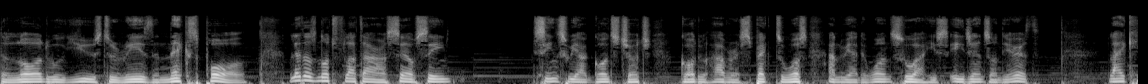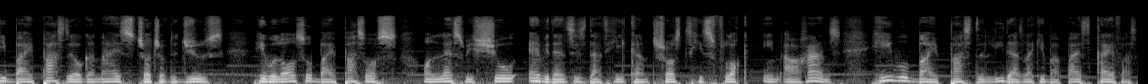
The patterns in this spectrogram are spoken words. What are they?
the Lord will use to raise the next Paul. Let us not flatter ourselves saying, since we are God's church, God will have respect to us and we are the ones who are his agents on the earth. Like he bypassed the organized church of the Jews, he will also bypass us unless we show evidences that he can trust his flock in our hands. He will bypass the leaders like he bypassed Caiaphas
